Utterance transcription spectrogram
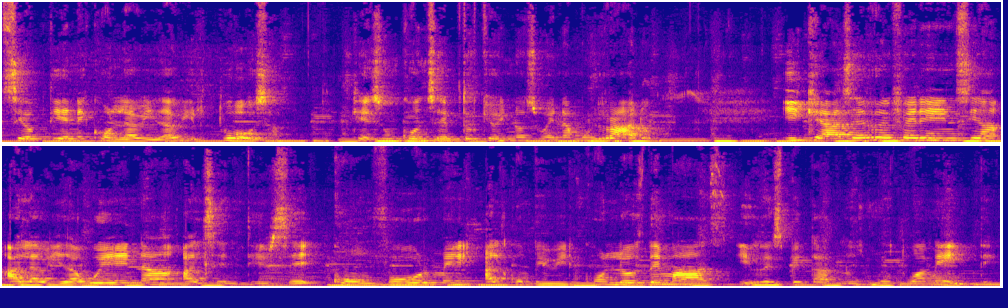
se, obtiene con la vida virtuosa, que es un concepto que hoy nos suena muy raro y que hace referencia a la vida buena, al sentirse conforme, al convivir con los demás y respetarnos mutuamente.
